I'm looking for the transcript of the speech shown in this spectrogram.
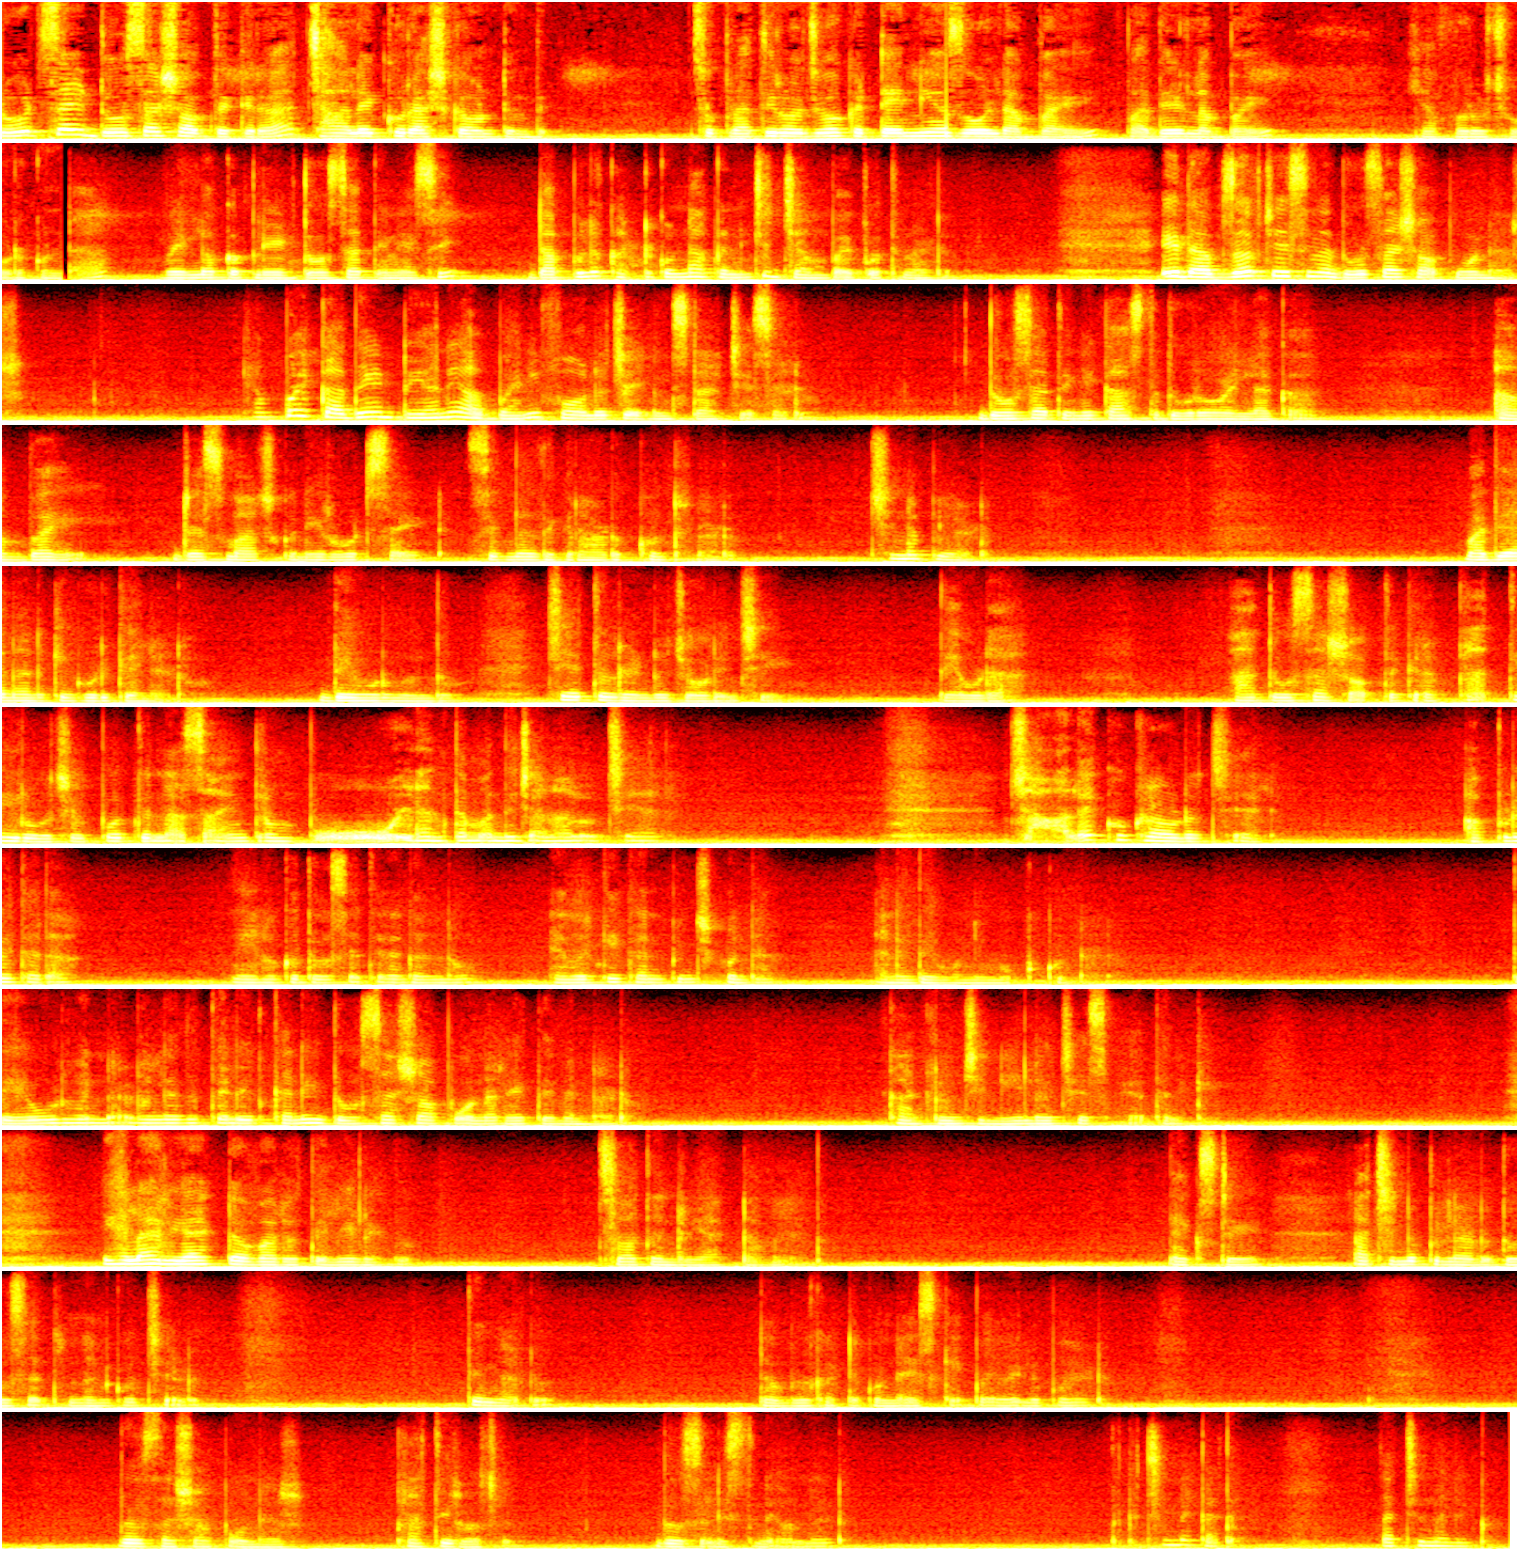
Road side dosa shop దగ్గర చాలా ఎక్కువ రష్గా ఉంటుంది. సో ప్రతిరోజు ఒక టెన్ ఇయర్స్ ఓల్డ్ అబ్బాయి పదేళ్ళ అబ్బాయి ఎవరూ చూడకుండా వెళ్ళి ఒక ప్లేట్ దోశ తినేసి డబ్బులు కట్టకుండా అక్కడి నుంచి జంప్ అయిపోతున్నాడు. ఇది అబ్జర్వ్ చేసిన దోశ షాప్ ఓనర్ అబ్బాయి కదేంటి అని ఆ అబ్బాయిని ఫాలో చేయడం స్టార్ట్ చేశాడు. దోశ తిని కాస్త దూరం వెళ్ళాక ఆ అబ్బాయి డ్రెస్ మార్చుకుని రోడ్ సైడ్ సిగ్నల్ దగ్గర అడుక్కుంటున్నాడు చిన్నపిల్లాడు మధ్యాహ్నానికి గుడికి వెళ్ళాడు దేవుడు ముందు చేతులు రెండు జోడించి దేవుడా ఆ దోశ షాప్ దగ్గర ప్రతిరోజు పొద్దున్న సాయంత్రం బోల్డ్ మంది జనాలు వచ్చేయాలి. చాలా ఎక్కువ క్రౌడ్ వచ్చేయాలి. అప్పుడే కదా నేను ఒక దోశ తినగలను. ఎవరికీ కనిపించకుండా. అని దేవుణ్ణి మొక్కుకున్నాడు. దేవుడు విన్నాడో లేదో తెలియదు కానీ దోశ షాప్ ఓనర్ అయితే విన్నాడు. కంట్లోంచి నీళ్ళు వచ్చేసాయి అతనికి. ఎలా రియాక్ట్ అవ్వాలో తెలియలేదు. సో అతను రియాక్ట్ అవ్వలేదు. నెక్స్ట్ డే ఆ చిన్నపిల్లాడు దోశ తినడానికి వచ్చాడు. తిన్నాడు. డబ్బులు కట్టకుండా ఎస్కేప్ అయి వెళ్ళిపోయాడు. దోశ షాప్ ఓనర్ ప్రతిరోజు దోశలు ఇస్తూనే ఉన్నాడు. ఒక చిన్న కథ. నచ్చిందా నీకు?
